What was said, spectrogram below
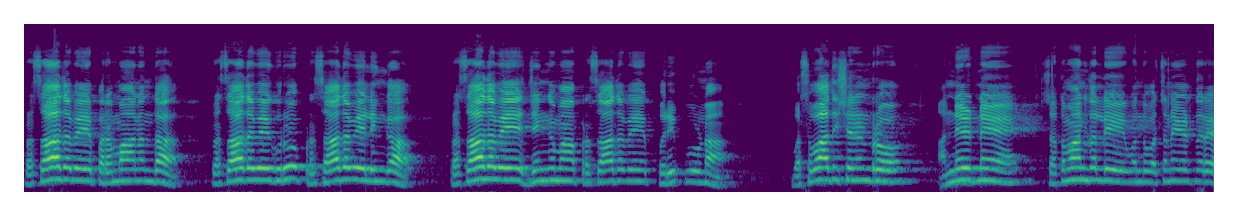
ಪ್ರಸಾದವೇ ಪರಮಾನಂದ. ಪ್ರಸಾದವೇ ಗುರು, ಪ್ರಸಾದವೇ ಲಿಂಗ, ಪ್ರಸಾದವೇ ಜಂಗಮ, ಪ್ರಸಾದವೇ ಪರಿಪೂರ್ಣ. ಬಸವಾದಿ ಶರಣರು ಹನ್ನೆರಡನೇ ಶತಮಾನದಲ್ಲಿ ಒಂದು ವಚನ ಹೇಳ್ತಾರೆ.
